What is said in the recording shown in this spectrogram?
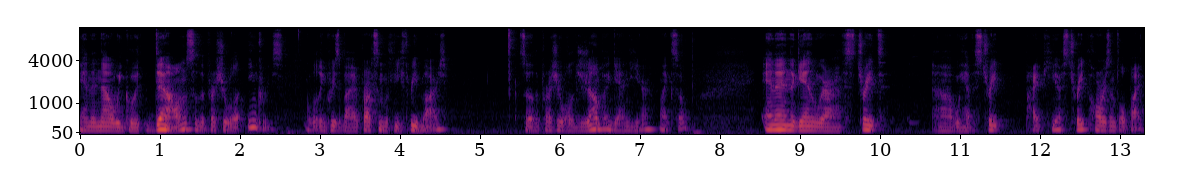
And then now we go down so the pressure will increase. It will increase by approximately three bars. So the pressure will jump again here like so. And then again we have straight, uh, we have a straight pipe here, straight horizontal pipe.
